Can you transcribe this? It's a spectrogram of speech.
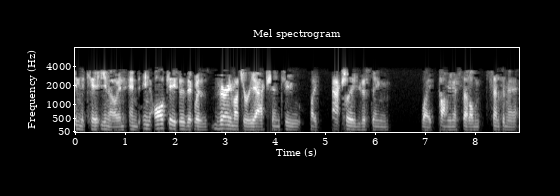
in the case you know, and and in all cases it was very much a reaction to like actually existing like communist settlement sentiment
